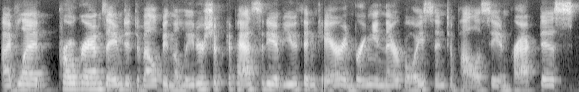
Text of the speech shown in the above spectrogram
I've led programs aimed at developing the leadership capacity of youth in care and bringing their voice into policy and practice.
